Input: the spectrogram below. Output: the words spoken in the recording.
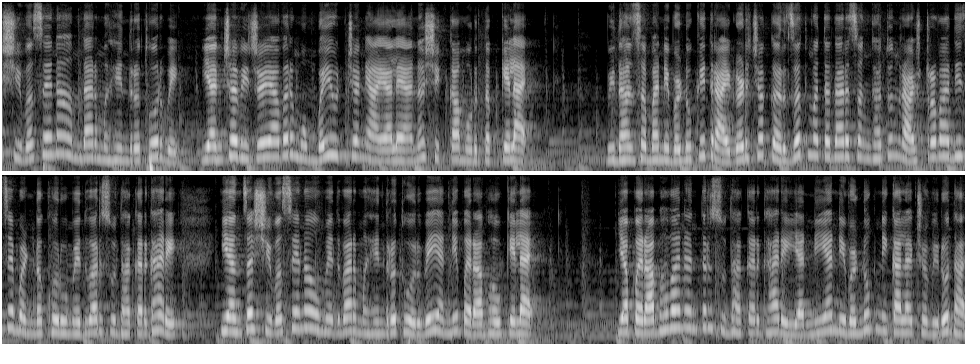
शिवसेना आमदार महेंद्र थोरवे यांच्या विजयावर मुंबई उच्च न्यायालयानं शिक्कामोर्तब केलाय. विधानसभा निवडणुकीत रायगडच्या कर्जत मतदारसंघातून राष्ट्रवादीचे बंडखोर उमेदवार सुधाकर घारे यांचा शिवसेना उमेदवार महेंद्र थोरवे यांनी पराभव केलाय. या पराभवानंतर सुधाकर घारे यांनी या निवडणूक निकालाच्या विरोधात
